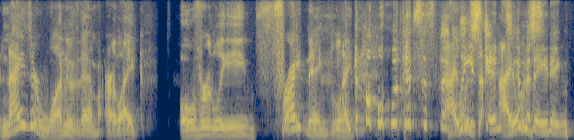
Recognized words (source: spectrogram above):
neither one of them are like overly frightening. Like oh, this is the I was- least I was- intimidating.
